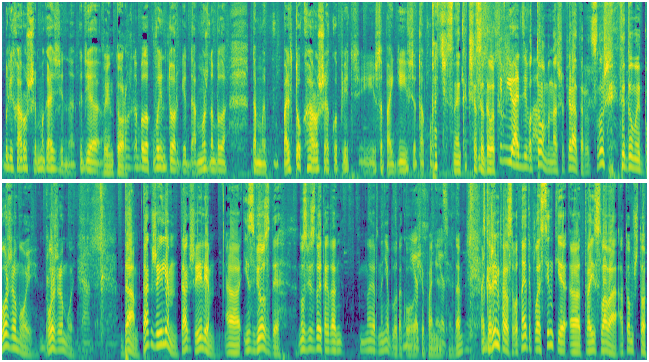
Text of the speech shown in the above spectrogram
были хорошие магазины, где Военторг. можно было к военторге, да, можно было там и пальто хорошее купить, и сапоги, и все такое. Да, честно, как сейчас и это вот... Семью одевал. Вот Том, наш оператор, вот слушает и думает, боже мой, да. боже мой. Да, да, да. да, так жили, так жили э, и звезды. Ну, звездой тогда наверное, не было такого нет, вообще понятия, нет, да? Нет, Скажи мне, пожалуйста, вот на этой пластинке э, твои слова о том, что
